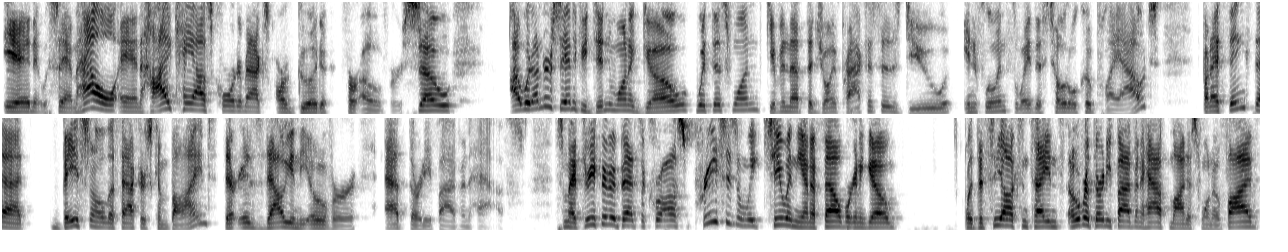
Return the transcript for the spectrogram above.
in Sam Howell, and high chaos quarterbacks are good for over. So I would understand if you didn't want to go with this one, given that the joint practices do influence the way this total could play out. But I think that based on all the factors combined, there is value in the over at 35 and a half. So my three favorite bets across preseason week two in the NFL, we're going to go with the Seahawks and Titans over 35 and a half minus 105,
